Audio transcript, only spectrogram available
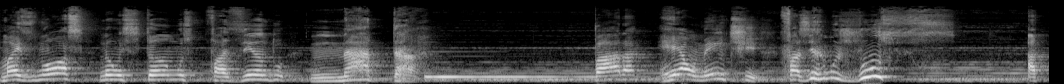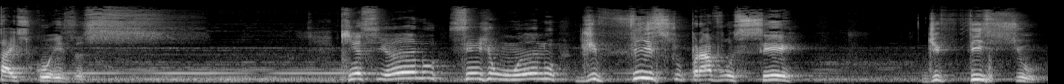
Mas nós não estamos fazendo nada para realmente fazermos jus a tais coisas. Que esse ano seja um ano difícil para você. Difícil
